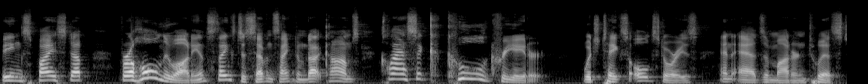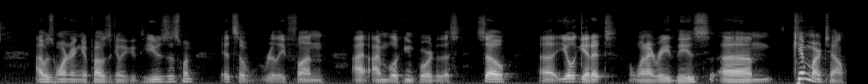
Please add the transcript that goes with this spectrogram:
being spiced up for a whole new audience thanks to SeventhSanctum.com's classic cool creator, which takes old stories and adds a modern twist. I was wondering if I was going to get to use this one. It's a really fun. I, I'm looking forward to this. So uh, you'll get it when I read these. Um, Kim Martell,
